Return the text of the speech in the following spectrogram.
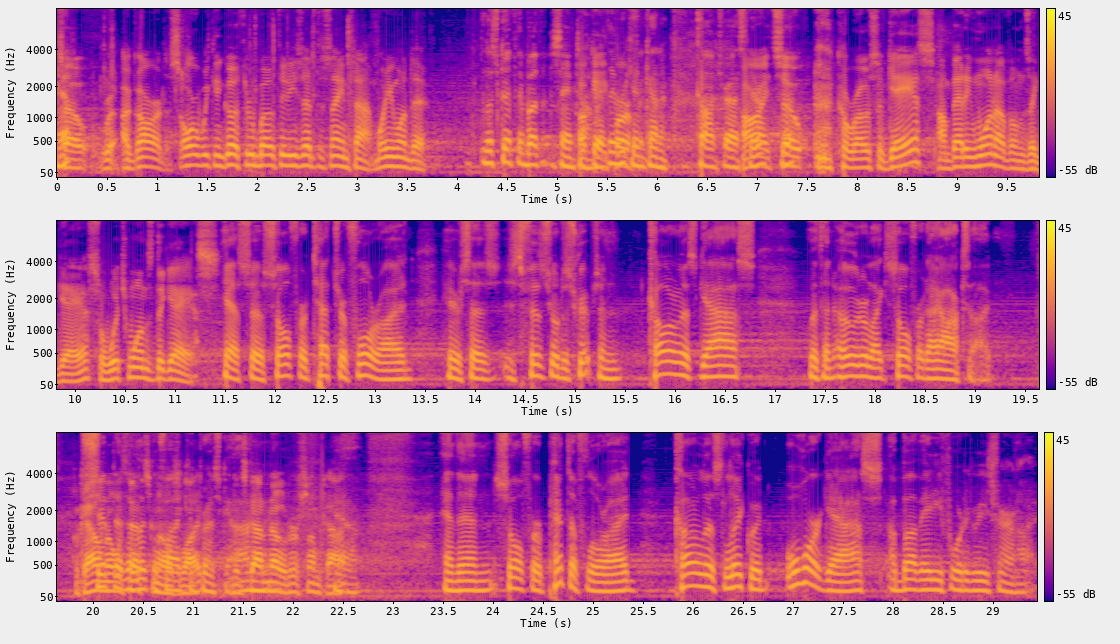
So regardless, or we can go through both of these at the same time. What do you want to do? Let's go through both at the same time. Okay, I think we can kind of contrast All there. right. So corrosive gas. I'm betting one of them's a gas. So which one's the gas? Yeah, so sulfur tetrafluoride here says its physical description colorless gas with an odor like sulfur dioxide. Okay. I don't know Shipped what as a that smells liquefied like. compressed gas. It's got an odor of some kind. Yeah. And then sulfur pentafluoride, colorless liquid or gas above 84 degrees Fahrenheit.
